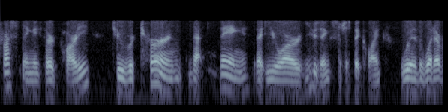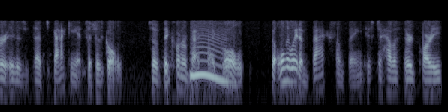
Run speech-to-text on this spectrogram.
trusting a third party to return that thing that you are using, such as Bitcoin, with whatever it is that's backing it, such as gold. So if Bitcoin were backed mm. by hmm. gold, the only way to back something is to have a third party,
